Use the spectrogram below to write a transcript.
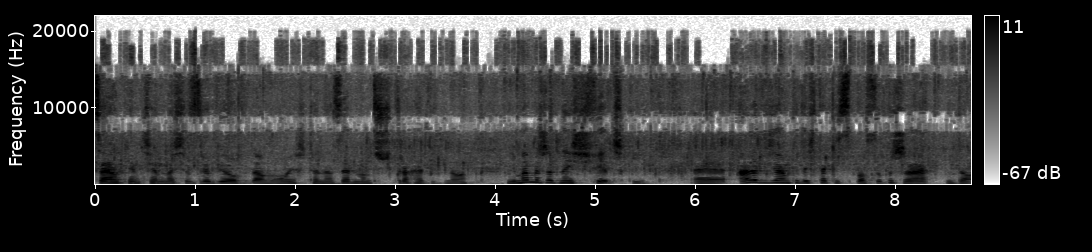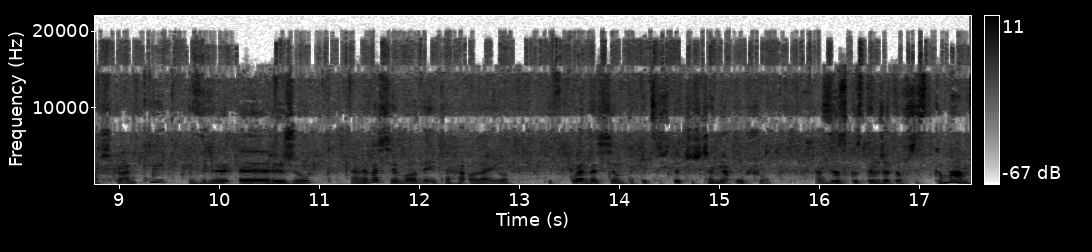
całkiem ciemno się zrobiło w domu, jeszcze na zewnątrz trochę widno. Nie mamy żadnej świeczki, e, ale widziałam kiedyś taki sposób, że do szklanki z ry, e, ryżu nalewa się wody i trochę oleju i wkłada się takie coś do czyszczenia uszu. A w związku z tym, że to wszystko mam,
